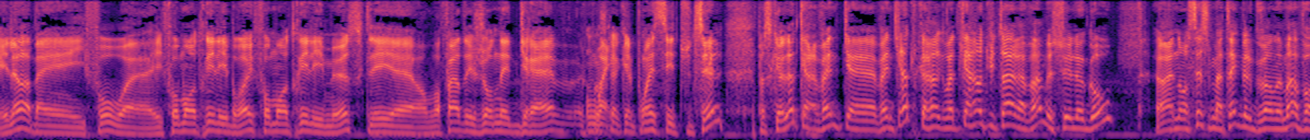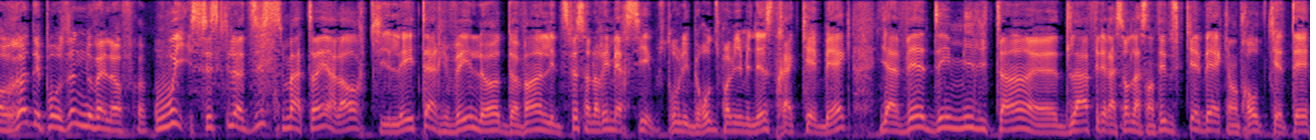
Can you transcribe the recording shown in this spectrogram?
Et là, ben, il faut, euh, il faut montrer les bras, il faut montrer les muscles et euh, on va faire des journées de grève. Je pense Ouais. qu'à quel point c'est utile. Parce que là, quand 20 24 ou 40, 48 heures avant, M. Legault a annoncé ce matin que le gouvernement va redéposer une nouvelle offre. Oui, c'est ce qu'il a dit ce matin alors qu'il est arrivé là devant l'édifice Honoré Mercier où se trouvent les bureaux du premier ministre à Québec. Il y avait des militants euh, de la Fédération de la santé du Québec entre autres qui étaient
